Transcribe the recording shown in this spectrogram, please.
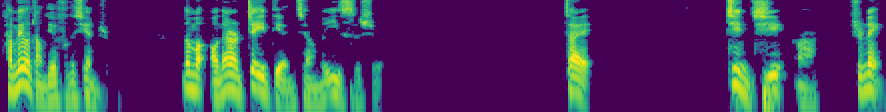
它没有涨跌幅的限制。那么奥奈尔这一点讲的意思是。在近期啊之内，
